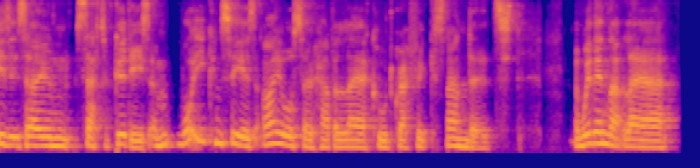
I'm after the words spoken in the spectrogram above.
is its own set of goodies. And what you can see is I also have a layer called graphic standards. And within that layer,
